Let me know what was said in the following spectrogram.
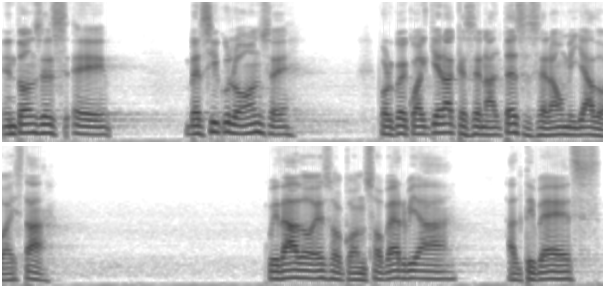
Entonces, eh, versículo 11, porque cualquiera que se enaltece será humillado, ahí está. Cuidado eso con soberbia, altivez,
